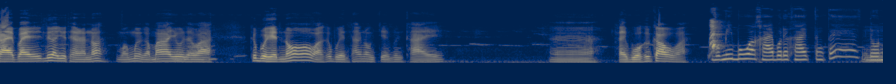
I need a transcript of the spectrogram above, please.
กลายไปเรื่อยอยู่แถวนั้นเนาะบางมื้อก็มาอยู่แต่ว่า คือบ่เห็นเนาะว่าคือบ่เห็นทางน้องเจนเพิ่นขายอ่าขายบัวคือเก่าว่ะ บ่มีบัวขายบ่ได้ขายตั้งแต่ดน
